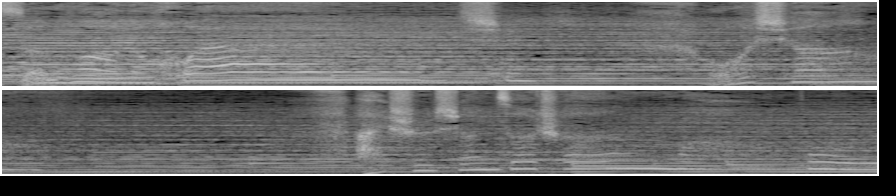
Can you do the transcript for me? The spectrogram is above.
怎么能回还是选择沉默不语。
